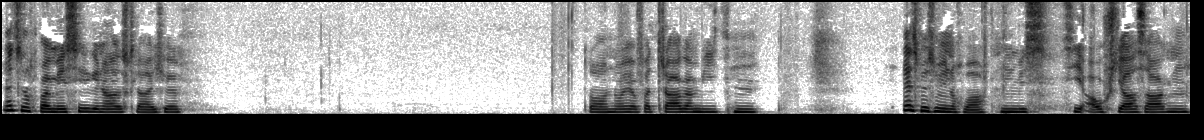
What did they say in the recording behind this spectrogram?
Jetzt noch bei Messi genau das gleiche. So, neuer Vertrag anbieten. Jetzt müssen wir noch warten, bis sie auch Ja sagen.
